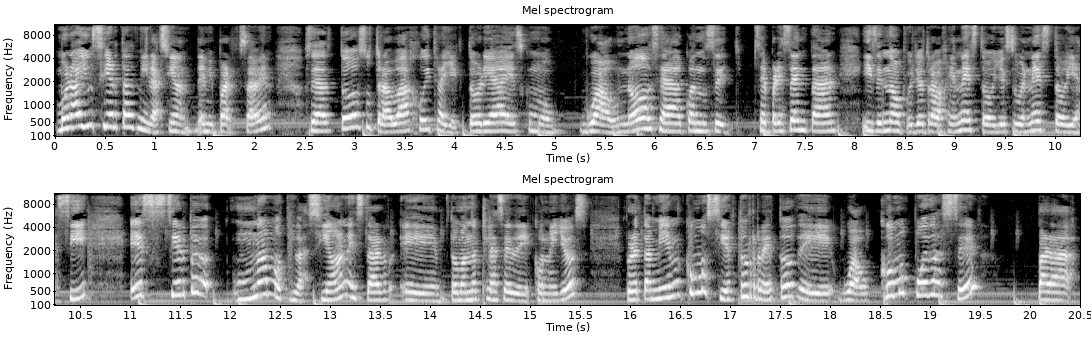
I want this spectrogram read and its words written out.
Bueno, hay cierta admiración de mi parte, ¿saben? O sea, todo su trabajo y trayectoria es como wow, ¿no? O sea, cuando se, presentan y dicen, no, pues yo trabajé en esto, yo estuve en esto y así, es cierto una motivación estar eh, tomando clase de, con ellos, pero también como cierto reto de, wow, ¿cómo puedo hacer para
